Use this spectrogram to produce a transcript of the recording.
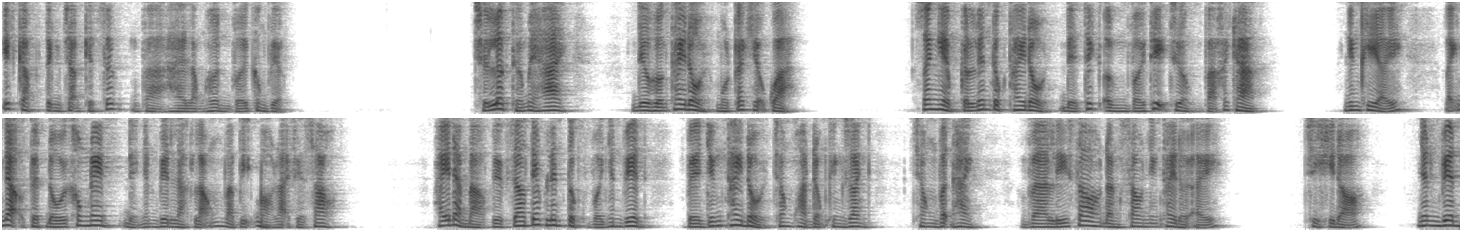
ít gặp tình trạng kiệt sức và hài lòng hơn với công việc. Chiến lược thứ 12: Điều hướng thay đổi một cách hiệu quả. Doanh nghiệp cần liên tục thay đổi để thích ứng với thị trường và khách hàng. Nhưng khi ấy, lãnh đạo tuyệt đối không nên để nhân viên lạc lõng và bị bỏ lại phía sau. Hãy đảm bảo việc giao tiếp liên tục với nhân viên về những thay đổi trong hoạt động kinh doanh, trong vận hành và lý do đằng sau những thay đổi ấy. Chỉ khi đó, nhân viên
